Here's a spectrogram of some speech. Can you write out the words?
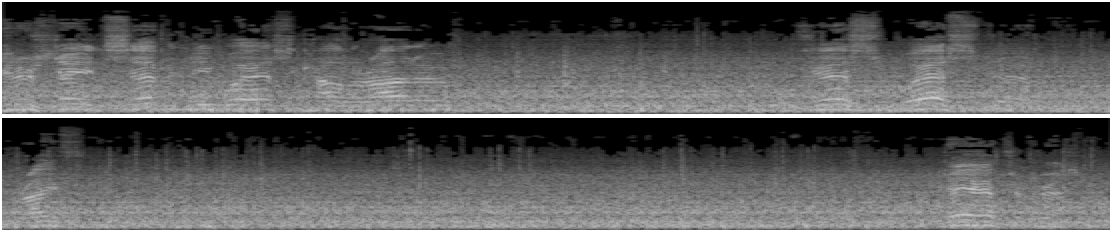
Interstate 70 West, Colorado, just west of Rifle. Day after Christmas.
